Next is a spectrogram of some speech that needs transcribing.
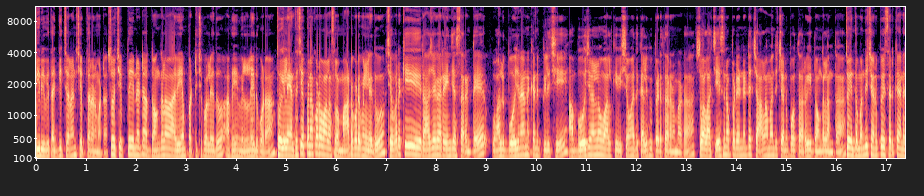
మీరు ఇవి తగ్గించాలని చెప్తారనమాట సో చెప్తే ఏంటంటే ఆ దొంగలు అవేం పట్టించుకోలేదు అవేం వినలేదు కూడా. సో ఇలా ఎంత చెప్పినా కూడా వాళ్ళు అసలు మాట కూడా వినలేదు. చివరికి రాజా గారు ఏం చేస్తారంటే వాళ్ళు భోజనాన్ని కానీ పిలిచి ఆ భోజనంలో వాళ్ళకి విషయం అది కలిపి పెడతారనమాట సో అలా చేసినప్పుడు ఏంటంటే చాలా మంది చనిపోతారు ఈ దొంగలంతా. సో ఇంతమంది చనిపోయేసరికి ఆయన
